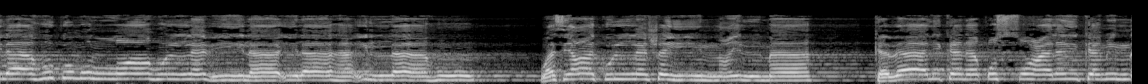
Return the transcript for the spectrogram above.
إلهكم الله الذي لا إله إلا هو وسع كل شيء علما كذلك نقص عليك من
